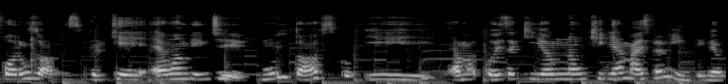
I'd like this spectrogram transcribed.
foram os homens, porque é um ambiente muito tóxico e é uma coisa que eu não queria mais para mim, entendeu?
